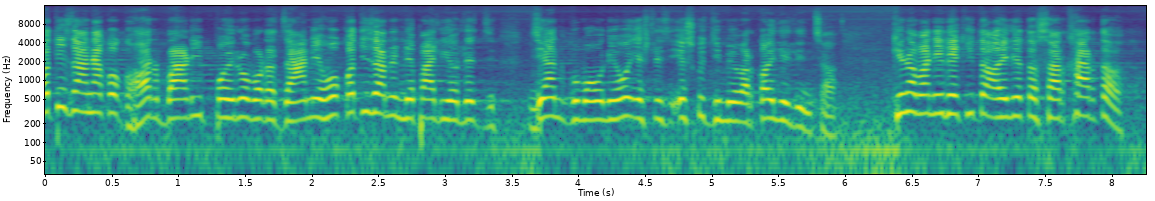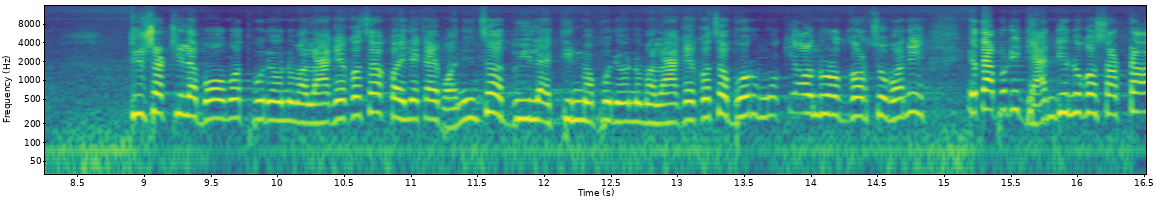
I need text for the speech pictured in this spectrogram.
कतिजनाको घर बाढी पहिरोबाट जाने हो कतिजना नेपालीहरूले ज्यान गुमाउने हो यसले यसको जिम्मेवार कहिले लिन्छ? किनभनेदेखि त अहिले त सरकार त त्रिसठीलाई बहुमत पुर्याउनुमा लागेको छ कहिलेकाहीँ भनिन्छ दुईलाई तिनमा पुर्याउनुमा लागेको छ। बरु म के अनुरोध गर्छु भने यतापट्टि ध्यान दिनुको सट्टा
